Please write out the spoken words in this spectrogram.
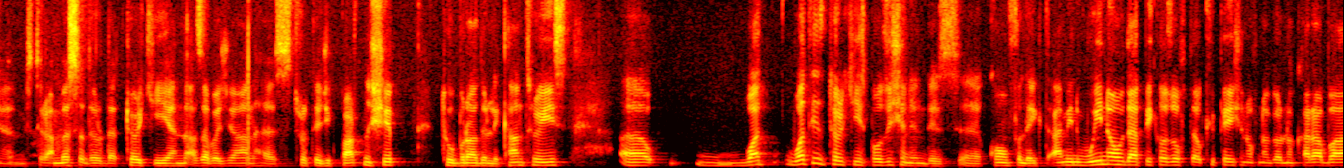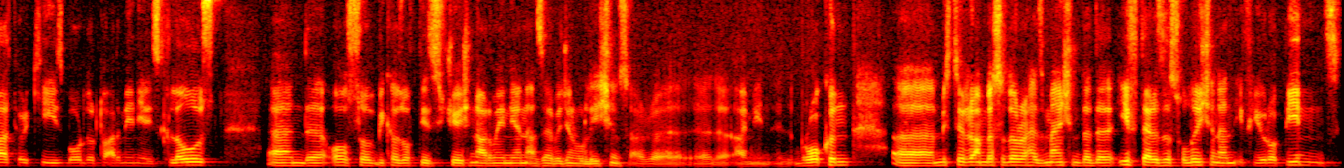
uh, Mr. Ambassador that Turkey and Azerbaijan has strategic partnership, two brotherly countries. What what is Turkey's position in this uh, conflict? I mean, we know that because of the occupation of Nagorno-Karabakh, Turkey's border to Armenia is closed and uh, also because of this situation, Armenian Azerbaijan relations are, uh, uh, I mean, broken. Uh, Mr. Ambassador has mentioned that uh, if there is a solution and if Europeans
